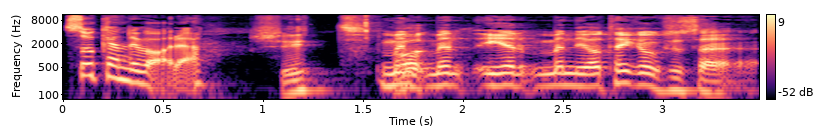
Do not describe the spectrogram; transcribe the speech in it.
så kan det vara. Shit. Men, men, är, men jag tänker också så här.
